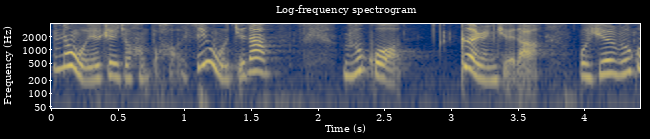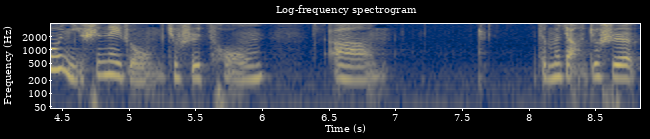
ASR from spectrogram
那我觉得这就很不好。所以我觉得，如果个人觉得，我觉得如果你是那种就是从，啊，怎么讲，就是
